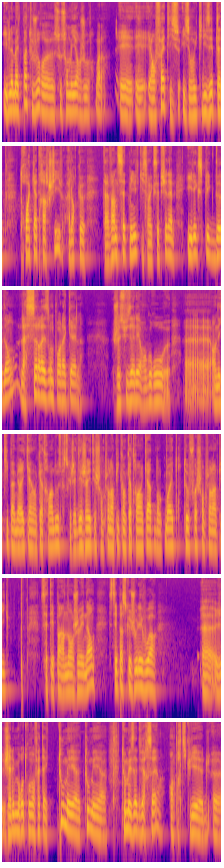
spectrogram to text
ils le mettent pas toujours euh, sous son meilleur jour. Voilà. Et, en fait, ils, ont utilisé peut-être 3-4 archives, alors que tu as 27 minutes qui sont exceptionnelles. Il explique dedans la seule raison pour laquelle je suis allé en gros euh, en équipe américaine en 92 parce que j'ai déjà été champion olympique en 84 donc moi être deux fois champion olympique c'était pas un enjeu énorme. C'était parce que je voulais voir euh, j'allais me retrouver en fait avec tous mes tous mes tous mes adversaires, en particulier euh,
